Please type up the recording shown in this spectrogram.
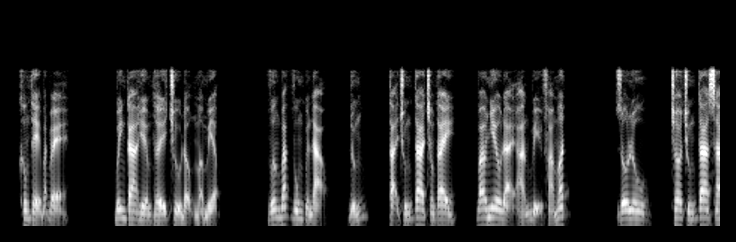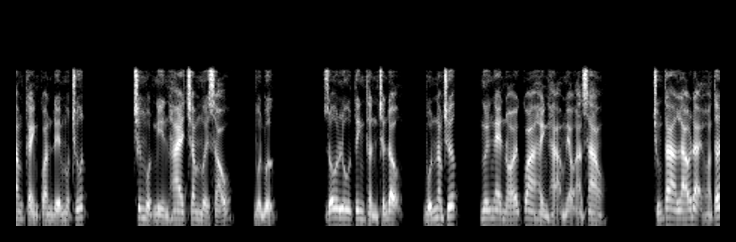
Không thể bắt bẻ. Binh ca hiếm thấy chủ động mở miệng. Vương Bắc vung quyền đạo, đúng, tại chúng ta trong tay, bao nhiêu đại án bị phá mất. Zolu, cho chúng ta sam cảnh quan đến một chút. chương 1216, buồn bực. Zolu tinh thần chấn động, 4 năm trước, ngươi nghe nói qua hành hạ mèo án sao. Chúng ta lão đại hoàn tất,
